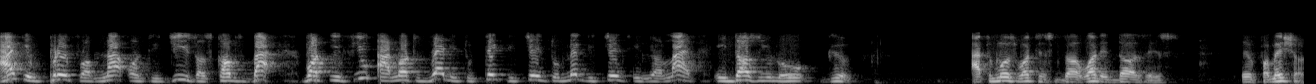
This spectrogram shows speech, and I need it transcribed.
I can pray from now until Jesus comes back. But if you are not ready to take the change, to make the change in your life, it does you no good. At most, what, is what it does is information.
